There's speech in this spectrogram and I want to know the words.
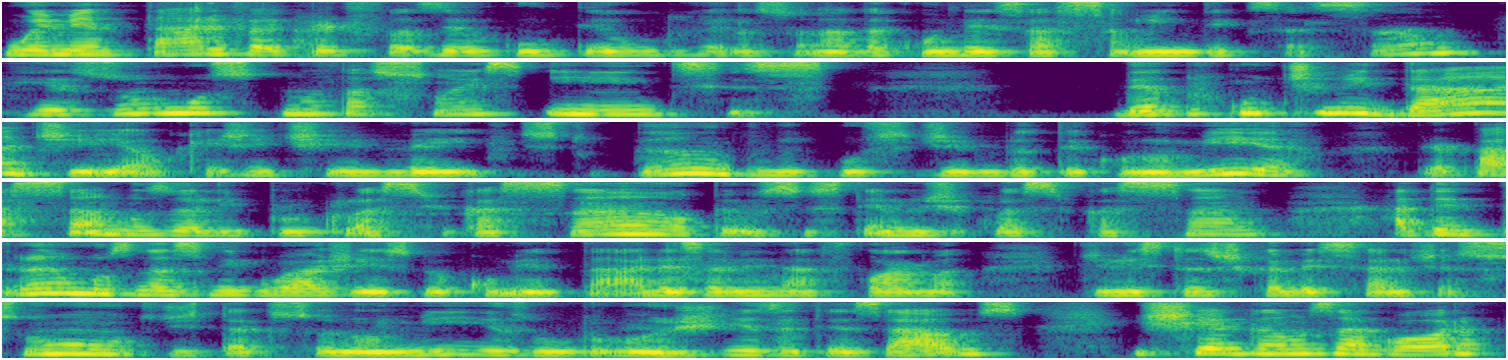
O ementário vai perfazer o conteúdo relacionado à condensação e indexação, resumos, notações e índices dando continuidade ao que a gente vem estudando no curso de biblioteconomia, passamos ali por classificação, pelos sistemas de classificação, adentramos nas linguagens documentárias ali na forma de listas de cabeçalho de assuntos, de taxonomias, ontologias e tesauros, e chegamos agora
